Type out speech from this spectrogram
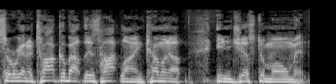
So we're going to talk about this hotline coming up in just a moment.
